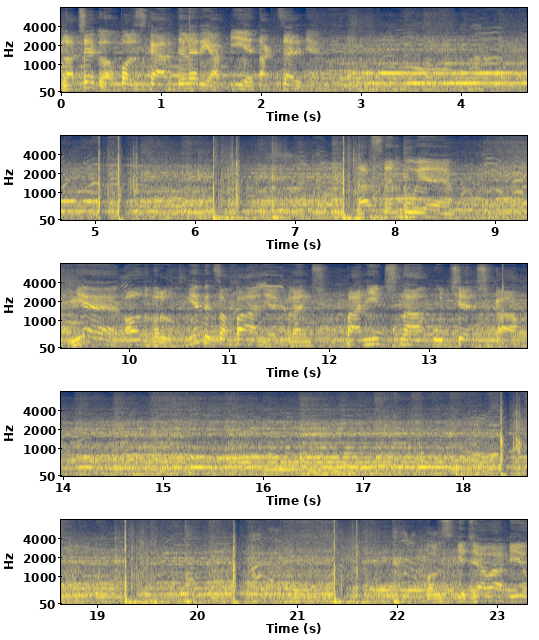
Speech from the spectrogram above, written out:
Dlaczego polska artyleria bije tak celnie? Następuje nie odwrót, nie wycofanie, wręcz paniczna ucieczka. Polskie działa biją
